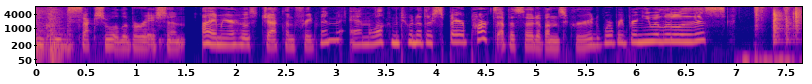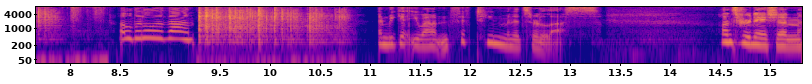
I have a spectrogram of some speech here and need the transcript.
includes sexual liberation. I am your host, Jaclyn Friedman, and welcome to another spare parts episode of Unscrewed, where we bring you a little of this, a little of that, and we get you out in 15 minutes or less. Unscrewed Nation,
